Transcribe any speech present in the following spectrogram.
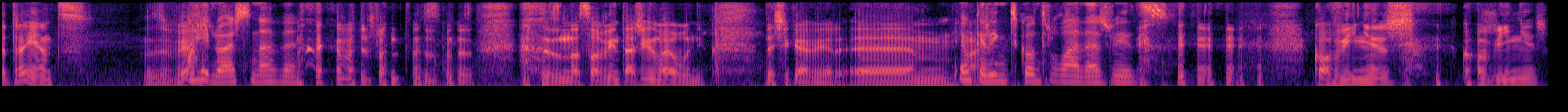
atraente. Estás a ver? Ai, não acho nada. mas, pronto, mas- mas- mas o nosso ouvinte acho que não é o único. Deixa cá ver. Ahm, É um bocadinho descontrolada às vezes. covinhas. covinhas.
